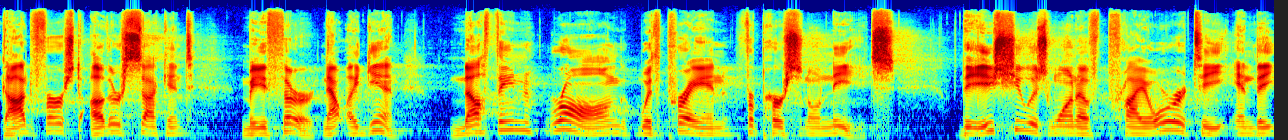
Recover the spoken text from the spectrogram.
God first, others second, me third. Now, again, nothing wrong with praying for personal needs. The issue is one of priority and the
